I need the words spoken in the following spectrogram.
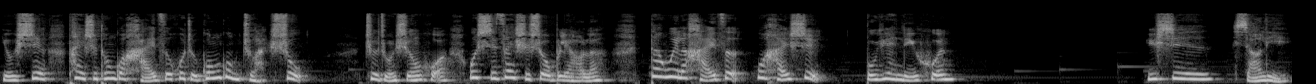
有事他也是通过孩子或者公公转述。这种生活我实在是受不了了，但为了孩子，我还是不愿离婚。”于是小李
